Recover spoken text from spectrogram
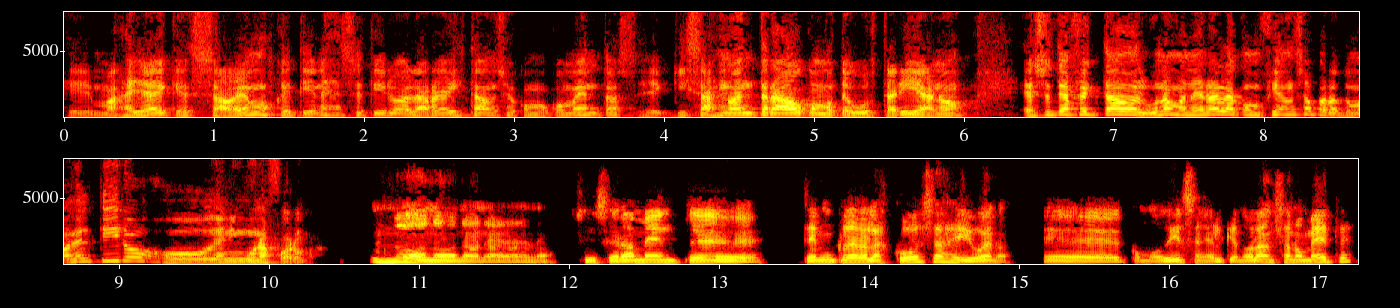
eh, más allá de que sabemos que tienes ese tiro de larga distancia, como comentas, eh, quizás no ha entrado como te gustaría, ¿no? ¿Eso te ha afectado de alguna manera la confianza para tomar el tiro o de ninguna forma? No, no, no, no, no, no. Sinceramente, tengo claras las cosas y bueno, eh, como dicen, el que no lanza no mete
